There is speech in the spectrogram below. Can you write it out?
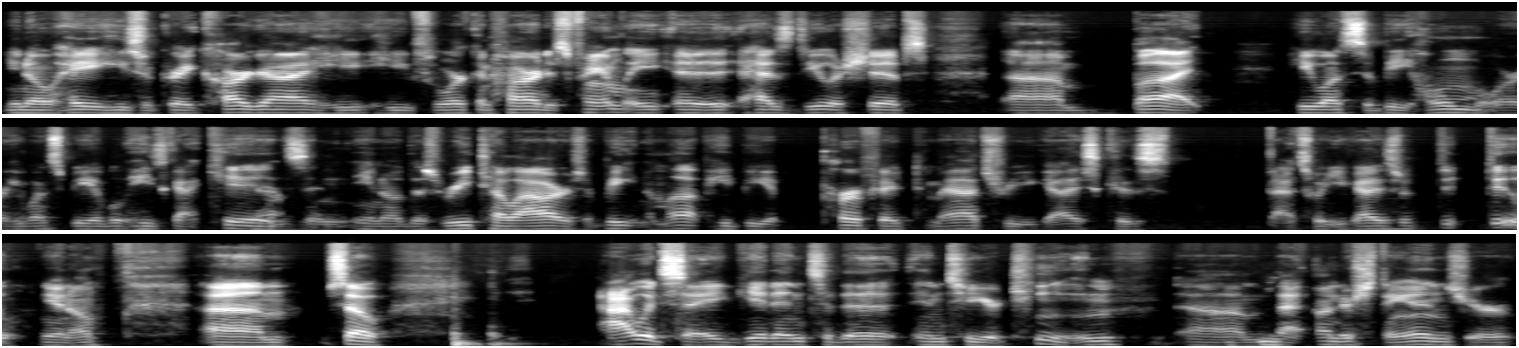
you know, hey, he's a great car guy. He he's working hard. His family uh, has dealerships, um, but he wants to be home more. He wants to be able. He's got kids, yeah. and you know, those retail hours are beating him up. He'd be a perfect match for you guys because that's what you guys do. You know, um, so I would say get into the into your team um, mm-hmm. that understands your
